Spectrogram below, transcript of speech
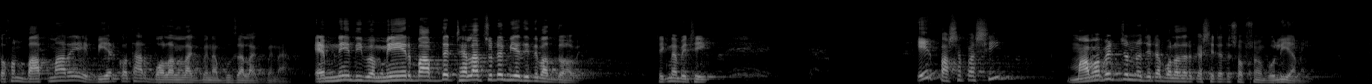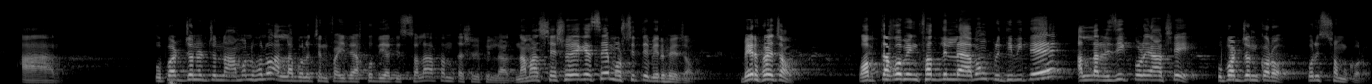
তখন বাপ মারে বিয়ের কথা আর বলার লাগবে না, বোঝা লাগবে না। এমনি দিব, মেয়ের বাপদের ঠেলা চোটে বিয়ে দিতে বাধ্য হবে। ঠিক না বে ঠিক এর পাশাপাশি মা বাবের জন্য যেটা বলা দরকার, সেটা তো সবসময় বলি আমি। আর উপার্জনের জন্য আমল হলো, আল্লাহ বলেছেন, ফাইদা কুদিয়াতিস সালাহ ফান্তাশরিফিল্লাহ নামাজ শেষ হয়ে গেছে, মসজিদে বের হয়ে যাও। বের হয়ে যাও। ওয়াবতাকু মিন ফাদলিল্লাহ এবং পৃথিবীতে আল্লাহ রিজিক পড়ে আছে, উপার্জন করো, পরিশ্রম করো।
